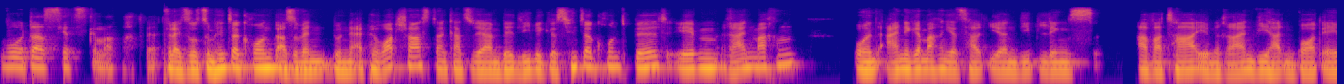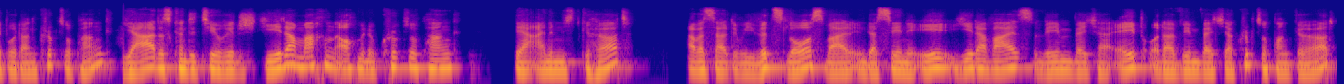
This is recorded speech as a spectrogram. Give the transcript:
wo das jetzt gemacht wird? Vielleicht so zum Hintergrund. Also wenn du eine Apple Watch hast, dann kannst du ja ein beliebiges Hintergrundbild eben reinmachen. Und einige machen jetzt halt ihren Lieblings Avatar eben rein, wie halt ein Board Ape oder ein CryptoPunk. Ja, das könnte theoretisch jeder machen, auch mit einem CryptoPunk, der einem nicht gehört. Aber es ist halt irgendwie witzlos, weil in der Szene eh jeder weiß, wem welcher Ape oder wem welcher CryptoPunk gehört.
